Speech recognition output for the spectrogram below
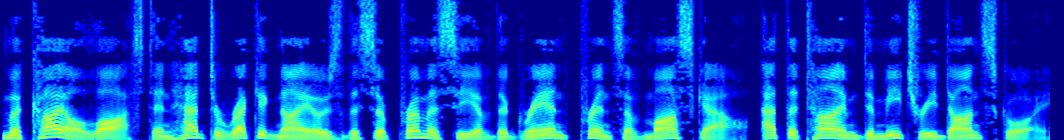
Mikhail lost and had to recognize the supremacy of the Grand Prince of Moscow, at the time Dmitry Donskoy.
